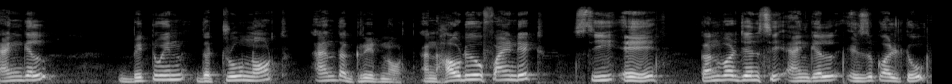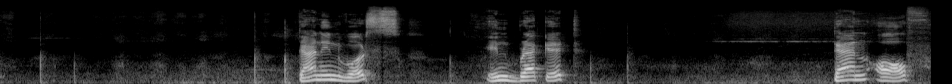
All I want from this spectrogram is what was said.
angle between the true north and the grid north. And how do you find it? CA convergency angle is equal to tan inverse in bracket tan of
